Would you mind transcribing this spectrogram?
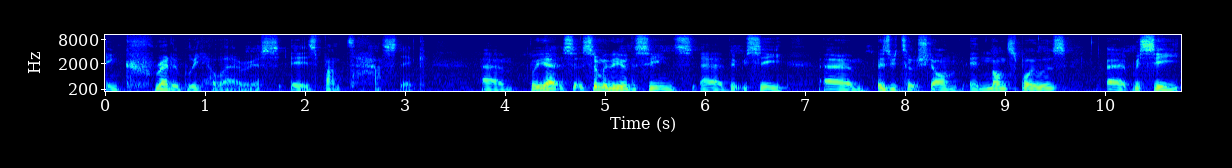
incredibly hilarious. It is fantastic. Um, but yeah, s some of the other scenes uh, that we see, um, as we touched on in non spoilers, uh, we see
